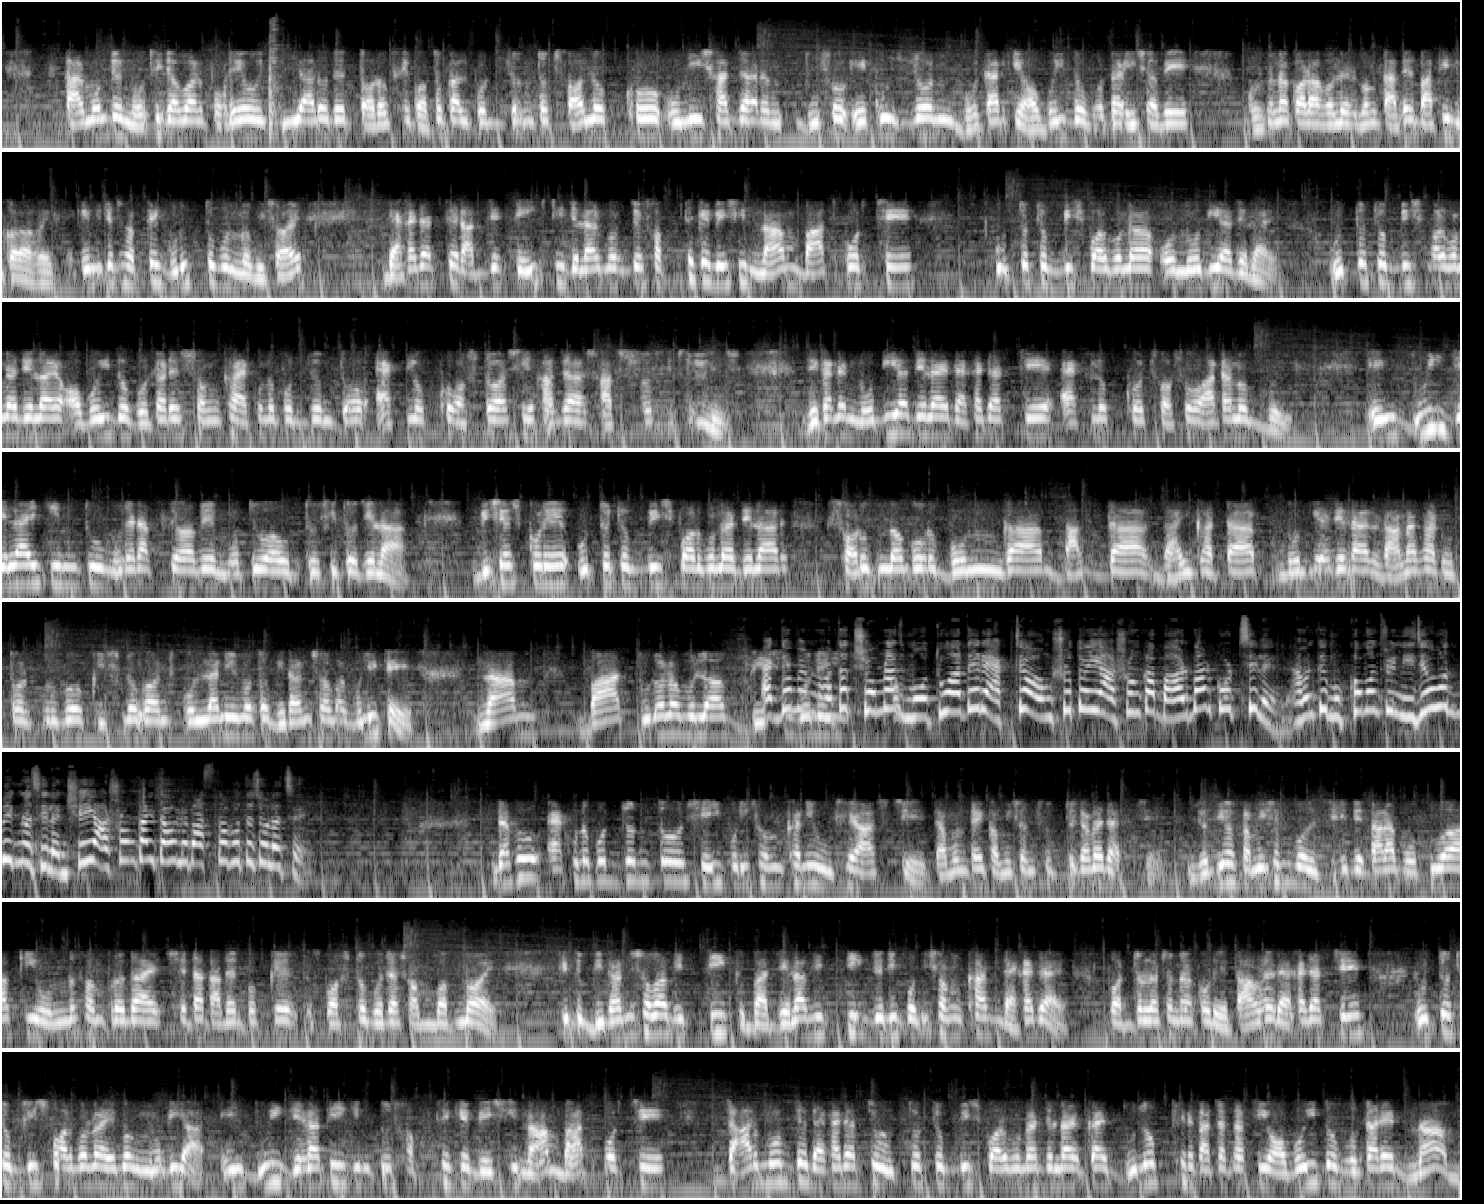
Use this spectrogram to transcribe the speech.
তার মধ্যে নথি যাওয়ার পরেও ইআরওদের তরফে গতকাল পর্যন্ত ছ লক্ষ উনিশ হাজার দুশো একুশ জন ভোটারকে অবৈধ ভোটার হিসাবে ঘোষণা করা হলো এবং তাদের বাতিল করা হয়েছে। কিন্তু যেটা সব থেকে গুরুত্বপূর্ণ বিষয়, দেখা যাচ্ছে রাজ্যের তেইশটি জেলার মধ্যে সব থেকে বেশি নাম বাদ পড়ছে উত্তর চব্বিশ পরগনা ও নদিয়া জেলায়। উত্তর চব্বিশ পরগনা জেলায় অবৈধ ভোটারের সংখ্যা এখনও পর্যন্ত এক লক্ষ অষ্টআশি হাজার সাতশো ছেচল্লিশ, যেখানে নদিয়া জেলায় দেখা যাচ্ছে এক লক্ষ ছশো আটানব্বই। এই দুই জেলায় কিন্তু মনে রাখতে হবে মতুয়া অধ্যুষিত জেলা। বিশেষ করে উত্তর চব্বিশ পরগনা জেলার স্বরূপনগর, বনগা, বাগদা, গাইঘাটা, নদিয়া জেলার রানাঘাট, উত্তর পূর্ব, কৃষ্ণগঞ্জ, কল্যাণীর মতো বিধানসভাগুলিতে নাম বা তুলনামূলক একদম অর্থাৎ সোমরাজ মতুয়াদের একটা অংশ তো এই আশঙ্কা বারবার করছিলেন এমনকি মুখ্যমন্ত্রী নিজেও উদ্বিগ্ন ছিলেন। সেই আশঙ্কাই তাহলে বাস্তব হতে চলেছে। দেখো এখনও পর্যন্ত সেই পরিসংখ্যানই উঠে আসছে তেমনটাই কমিশন সূত্রে জানা যাচ্ছে। যদিও কমিশন বলছে যে তারা মতুয়া কি অন্য সম্প্রদায় সেটা তাদের পক্ষে স্পষ্ট বোঝা সম্ভব নয়। কিন্তু বিধানসভা ভিত্তিক বা জেলা ভিত্তিক যদি পরিসংখ্যান দেখা যায়, পর্যালোচনা করে, তাহলে দেখা যাচ্ছে উত্তর চব্বিশ পরগনা এবং নদিয়া এই দুই জেলাতেই কিন্তু সব থেকে বেশি নাম বাদ পড়ছে। যার মধ্যে দেখা যাচ্ছে উত্তর চব্বিশ পরগনা জেলার প্রায় দু লক্ষের কাছাকাছি অবৈধ ভোটারের নাম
